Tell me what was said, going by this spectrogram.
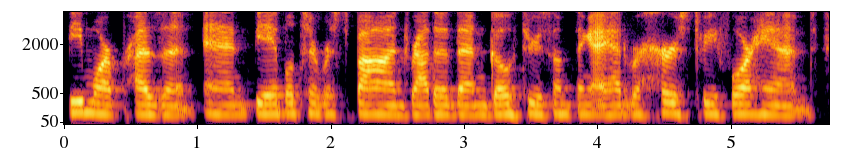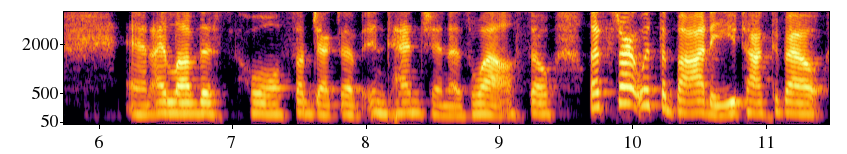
be more present and be able to respond rather than go through something I had rehearsed beforehand. And I love this whole subject of intention as well. So let's start with the body. You talked about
